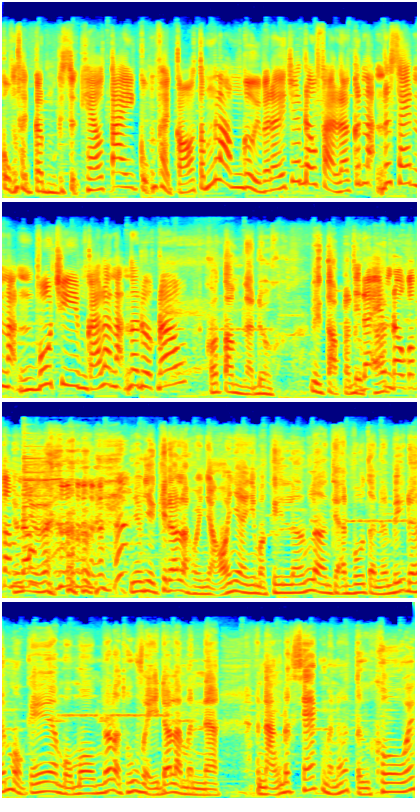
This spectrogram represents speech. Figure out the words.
cũng phải cần một cái sự khéo tay cũng phải có tấm lòng gửi vào đấy chứ đâu phải là cứ nặn đất sét nặn vô tri một cái là nặn ra được đâu. Có tâm là được đi tập là thì được đấy hết. em đâu có tâm giống đâu. như, giống như cái đó là hồi nhỏ nha nhưng mà khi lớn lên thì anh vô tình anh biết đến một cái bộ môn rất là thú vị đó là mình à, nặng đất sét mà nó tự khô ấy.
